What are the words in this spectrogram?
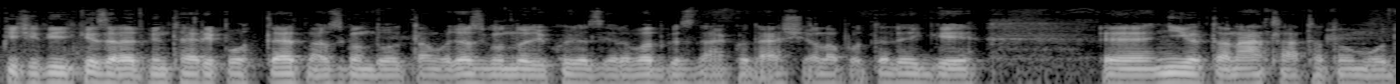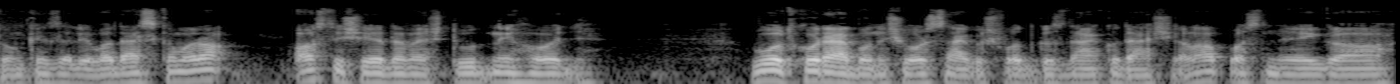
kicsit így kezeled, mint Harry Potter, mert azt gondoltam, vagy azt gondoljuk, hogy azért a vadgazdálkodási alapot eléggé nyíltan, átlátható módon kezeli a vadászkamara. Azt is érdemes tudni, hogy volt korábban is országos vadgazdálkodási alap, azt még a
